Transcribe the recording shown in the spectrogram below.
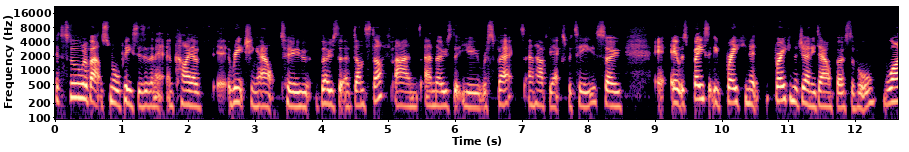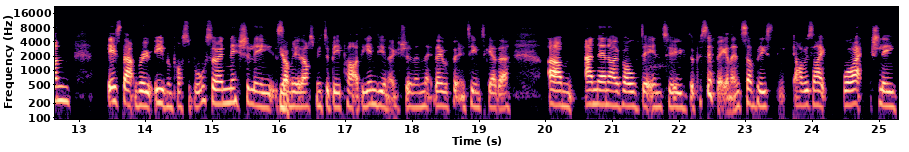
it's all about small pieces isn't it? And kind of eh, reaching out to those that have done stuff and and those that you respect and have the expertise. So it, it was basically breaking it breaking the journey down first of all. One is that route even possible? So initially somebody yep. had asked me to be part of the indian ocean and they, they were putting a team together um, and then i evolved it into the pacific. And then somebody i was like well actually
